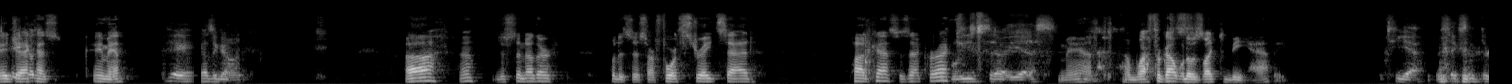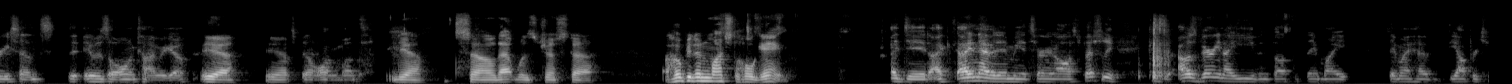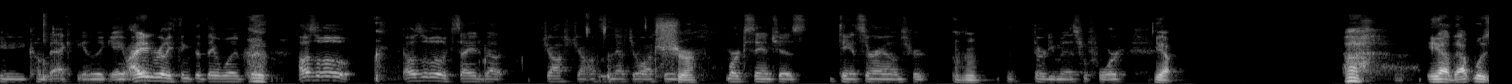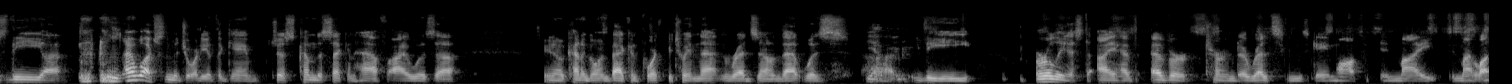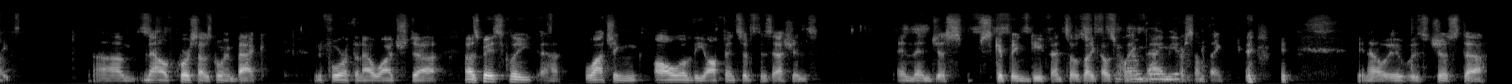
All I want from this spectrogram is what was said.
Hey, Hey, Jack. how's- Has hey, man. Hey, how's it going? Uh, just another. What is this? Our fourth straight sad podcast. Is that correct? I believe so. Yes. Man, I, forgot what it was like to be happy. Yeah. Six and three cents. It it was a long time ago. Yeah, yeah, It's been a long month. yeah. So that was just. Uh, I hope you didn't watch the whole game. I did. I, I didn't have it in me to turn it off, especially because I was very naive and thought that they might they might have the opportunity to come back at the end of the game. I didn't really think that they would. But I was a little I was a little excited about Josh Johnson after watching Sure. Mark Sanchez dance around for hmm the 30 minutes before. Yep. yeah, that was the. Uh, I watched the majority of the game. Just come the second half, I was, uh, you know, kind of going back and forth between that and red zone. That was Yeah. uh, the earliest I have ever turned a Redskins game off in my in my life. Um, now, of course, I was going back and forth, and I watched. Uh, I was basically uh, watching all of the offensive possessions, and then just skipping defense. I was like I was playing Madden or something. you know, it was just, uh,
